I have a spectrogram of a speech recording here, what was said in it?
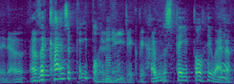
you know, other kinds of people who need it. It could be homeless people, whoever.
